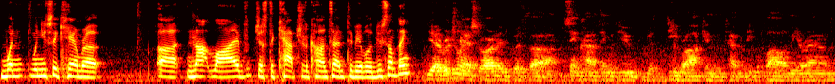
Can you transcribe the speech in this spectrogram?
When when you say camera, uh, not live, just to capture the content to be able to do something. Yeah, originally I started with uh, same kind of thing with you with D Rock and having people follow me around.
